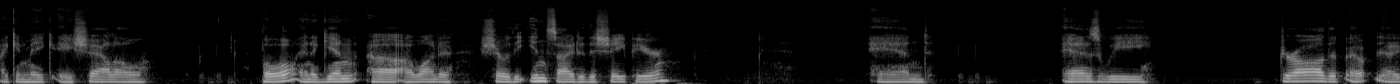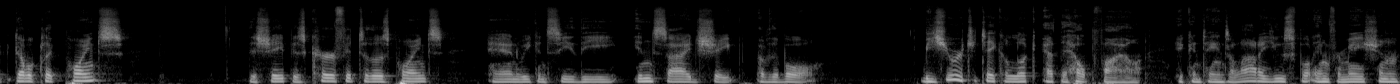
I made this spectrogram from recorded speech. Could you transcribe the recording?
I can make a shallow bowl. And again, uh, I want to show the inside of the shape here. And as we draw the uh, uh, double click points, the shape is curve fit to those points and we can see the inside shape of the bowl. Be sure to take a look at the help file. It contains a lot of useful information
